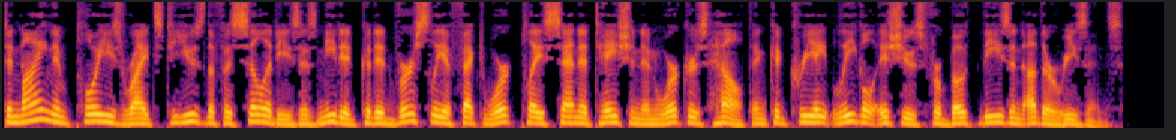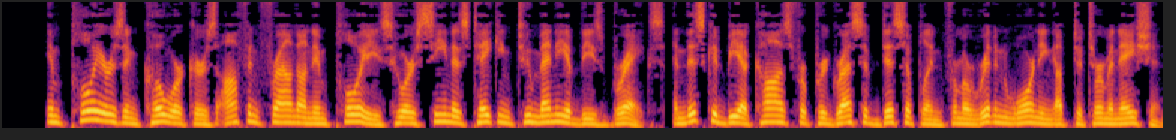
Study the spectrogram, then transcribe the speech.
Denying employees rights to use the facilities as needed could adversely affect workplace sanitation and workers' health and could create legal issues for both these and other reasons. Employers and coworkers often frown on employees who are seen as taking too many of these breaks, and this could be a cause for progressive discipline from a written warning up to termination.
